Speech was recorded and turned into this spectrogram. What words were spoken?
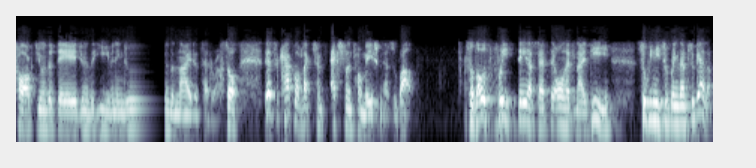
talk during the day, during the evening, during the night, etc. So there's a couple of like transactional information as well. So those three data sets, they all have an ID, so we need to bring them together.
